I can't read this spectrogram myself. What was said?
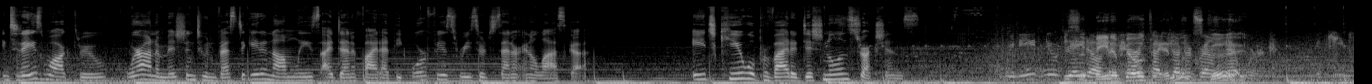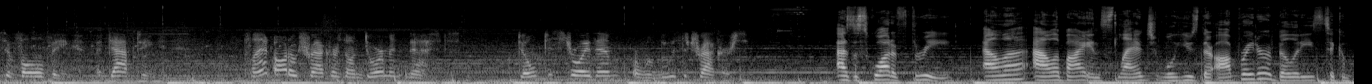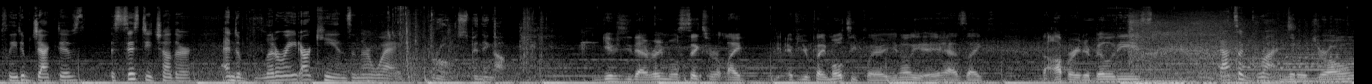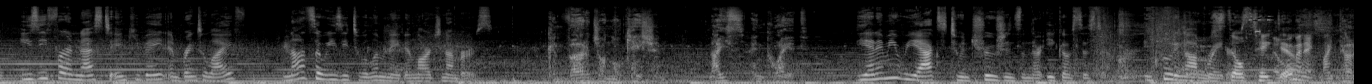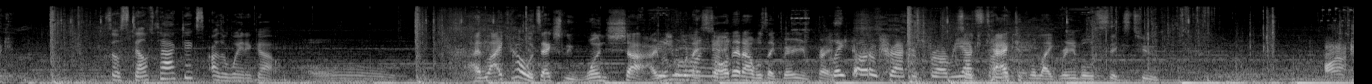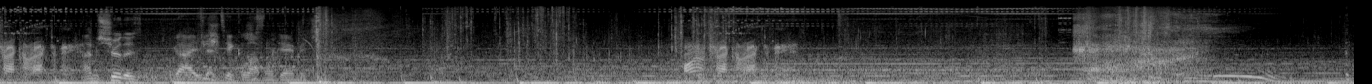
In today's walkthrough, we're on a mission to investigate anomalies identified at the Orpheus Research Center in Alaska. HQ will provide additional instructions. We need new this data beta on the build. It looks good. network. It keeps evolving, adapting. Plant auto trackers on dormant nests. Don't destroy them or we'll lose the trackers. As a squad of three, Ela, Alibi, and Sledge will use their operator abilities to complete objectives, assist each other, and obliterate Archeans in their way. Drone spinning up. It gives you that Rainbow Six, where, like, if you play multiplayer, you know, it has, like, the operator abilities. That's a grunt. Little drone. Easy for a nest to incubate and bring to life, not so easy to eliminate in large numbers. Converge on location. Nice and quiet. The enemy reacts to intrusions in their ecosystem, including oh, operators. Stealth takedown. Eliminate my target. So stealth tactics are the way to go. Oh. I like how it's actually one shot. I remember when I saw that, I was like very impressed. Place auto trackers for our reaction. So it's tactical like Rainbow Six too. Auto tracker activated. I'm sure there's guys that take a lot more damage. Auto tracker activated.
